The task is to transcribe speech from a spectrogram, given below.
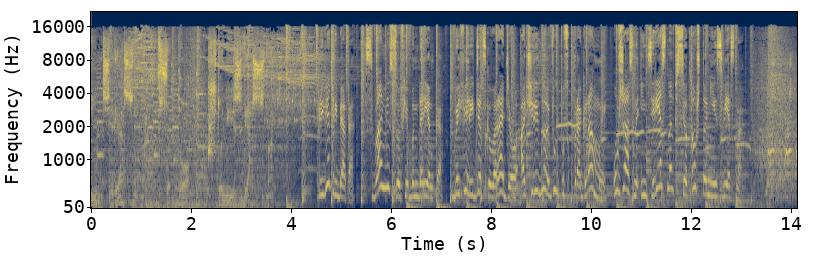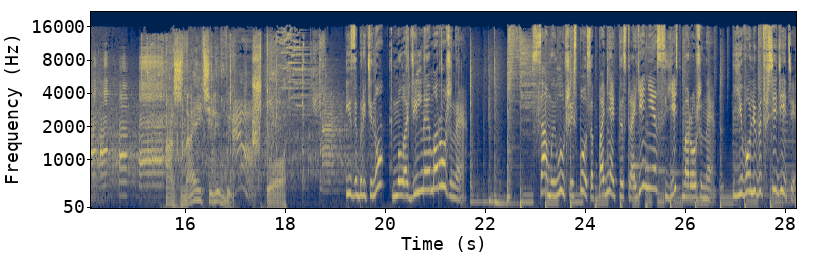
интересно все то, что неизвестно. Привет, ребята! С вами Софья Бондаренко. В эфире детского радио очередной выпуск программы «Ужасно интересно все то, что неизвестно». А знаете ли вы, что Изобретено молодильное мороженое. Самый лучший способ поднять настроение – съесть мороженое. Его любят все дети,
